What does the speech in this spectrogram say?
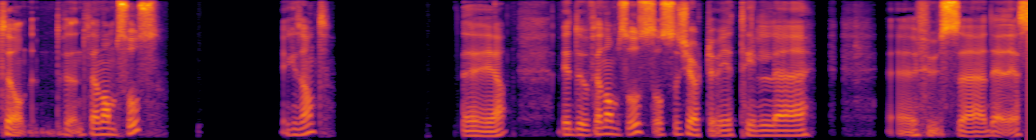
fra Namsos. Ikke sant? Eh, ja. Vi dro fra Namsos, og så kjørte vi til eh, huset deres,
